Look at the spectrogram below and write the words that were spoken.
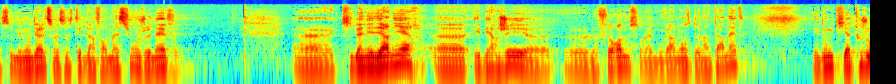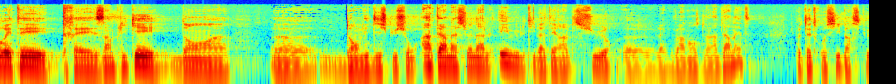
sommet mondial sur la société de l'information, Genève, euh, qui l'année dernière euh, hébergeait euh, le forum sur la gouvernance de l'Internet et donc qui a toujours été très impliqué dans, euh, euh, dans les discussions internationales et multilatérales sur euh, la gouvernance de l'Internet. Peut-être aussi parce que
